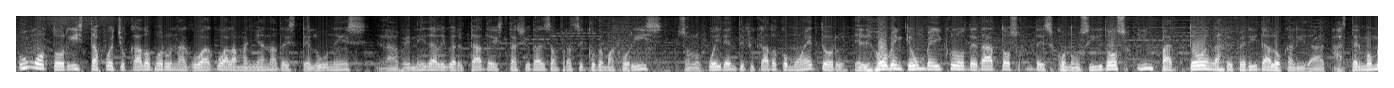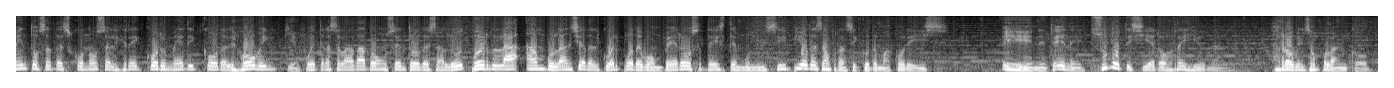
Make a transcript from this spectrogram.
Un motorista fue chocado por una guagua la mañana de este lunes en la avenida Libertad de esta ciudad de San Francisco de Macorís. Solo fue identificado como Héctor, el joven que un vehículo de datos desconocidos impactó en la referida localidad. Hasta el momento se desconoce el récord médico del joven, quien fue trasladado a un centro de salud por la ambulancia del cuerpo de bomberos de este municipio de San Francisco de Macorís. NTN, su noticiero regional. Robinson Polanco.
